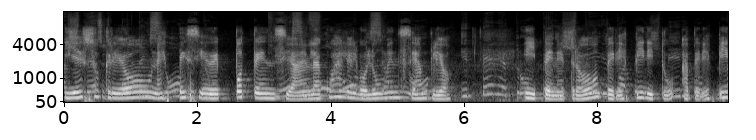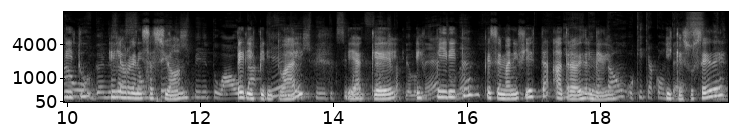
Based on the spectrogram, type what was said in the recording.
y eso creó una especie de potencia en la cual el volumen se amplió y penetró perispíritu a perispíritu en la organización periespiritual de aquel espíritu que se manifiesta a través del medio. ¿Y qué sucede?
